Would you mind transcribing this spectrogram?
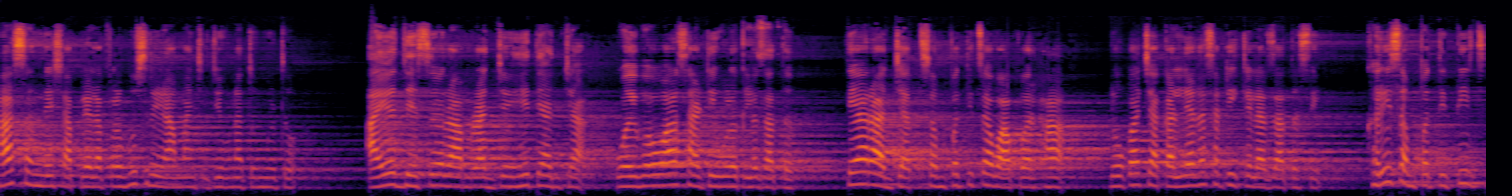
हा संदेश आपल्याला प्रभू श्रीरामांच्या जीवनातून मिळतो. अयोध्येचं रामराज्य हे त्यांच्या वैभवासाठी ओळखलं जातं. त्या राज्यात संपत्तीचा वापर हा लोकाच्या कल्याणासाठी केला जात असे. खरी संपत्ती तीच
